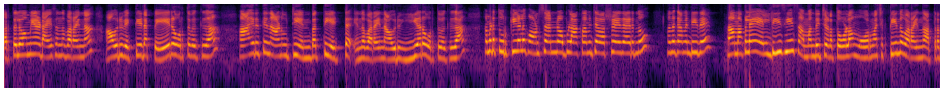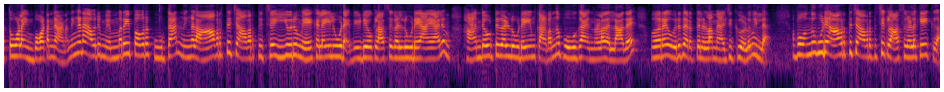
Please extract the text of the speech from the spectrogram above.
ബർത്തലോമിയോ ഡയസ് എന്ന് പറയുന്ന ആ ഒരു വ്യക്തിയുടെ പേര് ഓർത്ത് വെക്കുക. ആയിരത്തി നാനൂറ്റി എൺപത്തി എട്ട് എന്ന് പറയുന്ന ആ ഒരു ഇയർ ഓർത്ത് വെക്കുക. നമ്മുടെ തുർക്കികൾ കോൺസ്റ്റാന്റിനോപ്പിൾ ആക്രമിച്ച വർഷം ഏതായിരുന്നു? ഒന്ന് കമന്റ് ചെയ്തേ. മക്കളെ എൽ ഡി സിയെ സംബന്ധിച്ചിടത്തോളം ഓർമ്മശക്തി എന്ന് പറയുന്നത് അത്രത്തോളം ഇമ്പോർട്ടന്റ് ആണ്. നിങ്ങളുടെ ആ ഒരു മെമ്മറി പവർ കൂട്ടാൻ നിങ്ങൾ ആവർത്തിച്ച് ആവർത്തിച്ച് ഈ ഒരു മേഖലയിലൂടെ വീഡിയോ ക്ലാസ്സുകളിലൂടെ ആയാലും ഹാൻഡ് ഔട്ടുകളിലൂടെയും കടന്നു പോവുക എന്നുള്ളതല്ലാതെ വേറെ ഒരു തരത്തിലുള്ള മാജിക്കുകളും ഇല്ല അപ്പോൾ ഒന്നുകൂടി ആവർത്തിച്ച് ആവർത്തിച്ച് ക്ലാസ്സുകൾ കേൾക്കുക.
